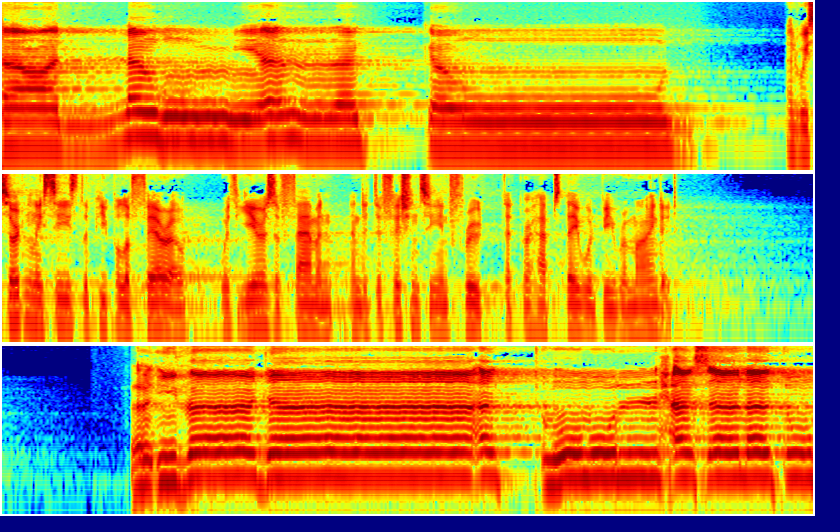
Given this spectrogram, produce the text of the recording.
لعلهم يذكرون And we certainly seized the people of Pharaoh with years of famine and a deficiency in fruit that perhaps they would be reminded. فإذا جاءتهم الحسنة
